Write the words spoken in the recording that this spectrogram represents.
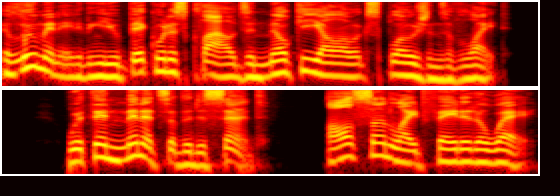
illuminating the ubiquitous clouds in milky yellow explosions of light. Within minutes of the descent, all sunlight faded away,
